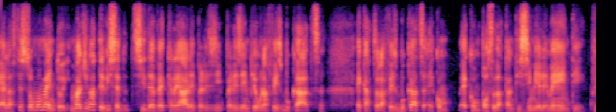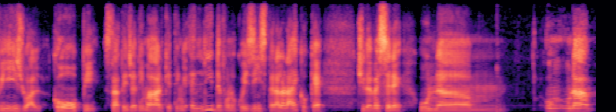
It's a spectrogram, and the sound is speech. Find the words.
E allo stesso momento immaginatevi se si deve creare per, es- per esempio una Facebook Ads. E cazzo, la Facebook Ads è, com- è, composta da tantissimi elementi, visual, copy, strategia di marketing, e lì devono coesistere. Allora ecco che ci deve essere um, un, una,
